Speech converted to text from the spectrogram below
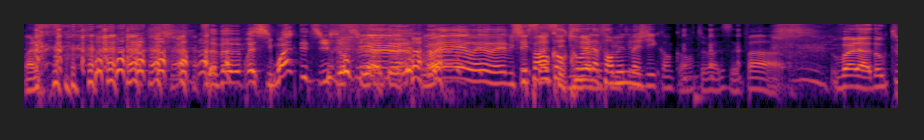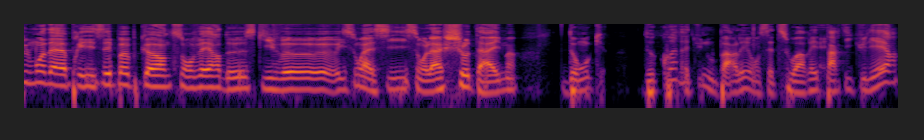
Voilà. ça fait à peu près 6 mois que t'es dessus sur celui-là. Ouais, ouais, ouais. Mais j'ai pas encore trouvé la formule magique encore. Tu vois, c'est pas. Voilà, donc tout le monde a pris ses popcorn, son verre de ce qu'il veut. Ils sont assis, ils sont là, showtime. Donc, de quoi vas-tu nous parler en cette soirée particulière?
